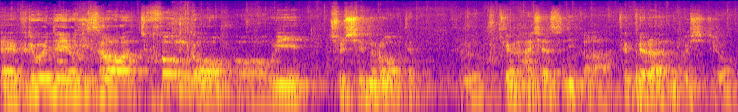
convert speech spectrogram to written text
예, 그리고 이제 여기서 처음으로 어, 우리 출신으로 대- 그 국회의원 하셨으니까 특별한 것이죠.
